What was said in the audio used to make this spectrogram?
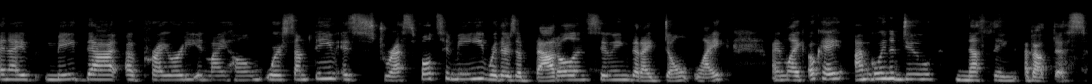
and i've made that a priority in my home where something is stressful to me where there's a battle ensuing that i don't like i'm like okay i'm going to do nothing about this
